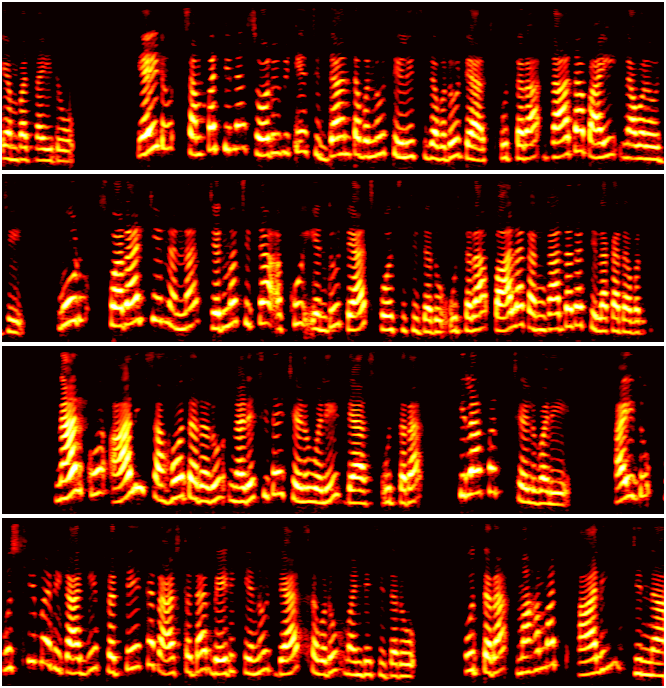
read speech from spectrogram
ಎಂಬತ್ತೈದು. ಎರಡು, ಸಂಪತ್ತಿನ ಸೋರುವಿಕೆ ಸಿದ್ಧಾಂತವನ್ನು ತಿಳಿಸಿದವರು ಡ್ಯಾಸ್. ಉತ್ತರ, ದಾದಾಬಾಯಿ ನವರೋಜಿ. ಮೂರು, ಸ್ವರಾಜ್ಯ ನನ್ನ ಜನ್ಮಸಿದ್ಧ ಹಕ್ಕು ಎಂದು ಡ್ಯಾಸ್ ಘೋಷಿಸಿದರು. ಉತ್ತರ, ಬಾಲಗಂಗಾಧರ ತಿಲಕರವರು. ನಾಲ್ಕು, ಆಲಿ ಸಹೋದರರು ನಡೆಸಿದ ಚಳುವಳಿ ಡ್ಯಾಶ್, ಉತ್ತರ, ಖಿಲಾಫತ್ ಚಳುವಳಿ. ಐದು, ಮುಸ್ಲಿಮರಿಗಾಗಿ ಪ್ರತ್ಯೇಕ ರಾಷ್ಟ್ರದ ಬೇಡಿಕೆಯನ್ನು ಡ್ಯಾಸ್ ರವರು ಮಂಡಿಸಿದರು. ಉತ್ತರ, ಮಹಮ್ಮದ್ ಆಲಿ ಜಿನ್ನಾ.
